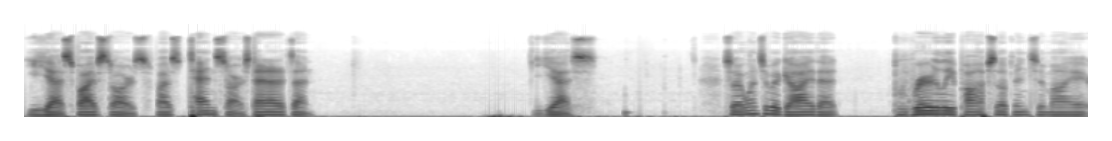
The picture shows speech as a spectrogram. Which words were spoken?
Yes, five stars. Five, ten stars. Ten out of ten. Yes. So I went to a guy that rarely pops up into my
